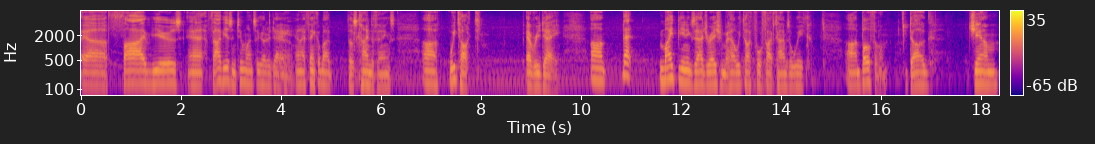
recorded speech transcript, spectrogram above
uh, five years, and, five years and two months ago today, yeah. and I think about those kind of things. Uh, we talked every day. Um, that might be an exaggeration, but hell, we talk four or five times a week uh, both of them, Doug, Jim.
